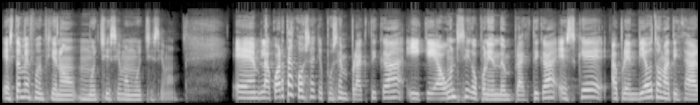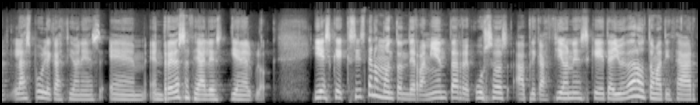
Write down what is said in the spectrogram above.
esto me funcionó muchísimo, muchísimo. Em, la cuarta cosa que puse en práctica y que aún sigo poniendo en práctica es que aprendí a automatizar las publicaciones en redes sociales y en el blog. Y es que existen un montón de herramientas, recursos, aplicaciones que te ayudan a automatizar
